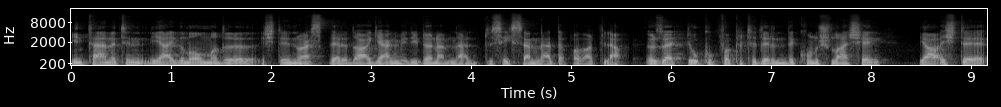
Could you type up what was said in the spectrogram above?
İnternetin yaygın olmadığı işte üniversitelere daha gelmediği dönemlerde 80'lerde falan filan özellikle hukuk fakültelerinde konuşulan şey ya işte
